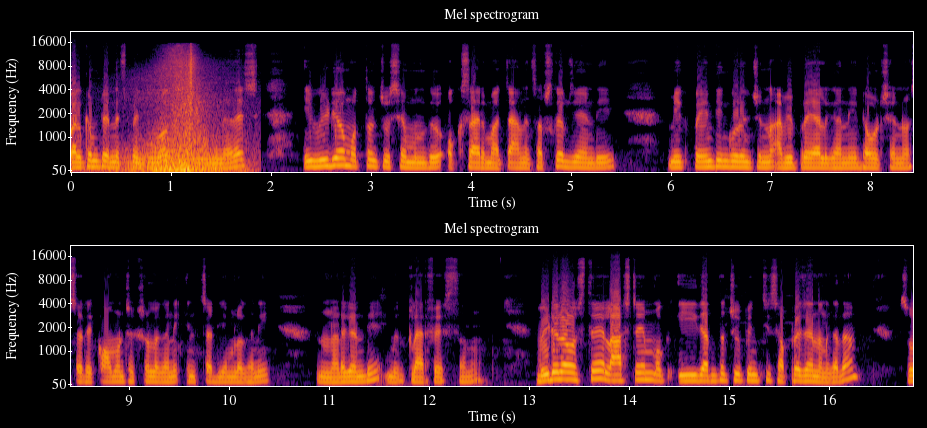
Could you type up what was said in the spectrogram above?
Welcome to N S painting works Naresh ఈ వీడియో మొత్తం చూసే ముందు ఒకసారి మా ఛానల్ సబ్స్క్రైబ్ చేయండి. మీకు పెయింటింగ్ గురించి ఉన్న అభిప్రాయాలు కానీ డౌట్స్ అయినా సరే కామెంట్ సెక్షన్లో కానీ ఇన్స్టాడియంలో కానీ నన్ను అడగండి. మీకు క్లారిఫై ఇస్తాను వీడియోలో వస్తే లాస్ట్ టైం ఒక ఇదంతా చూపించి సర్ప్రైజ్ అన్నాను కదా. సో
